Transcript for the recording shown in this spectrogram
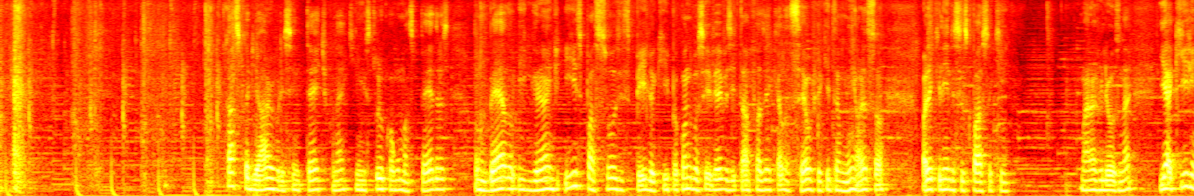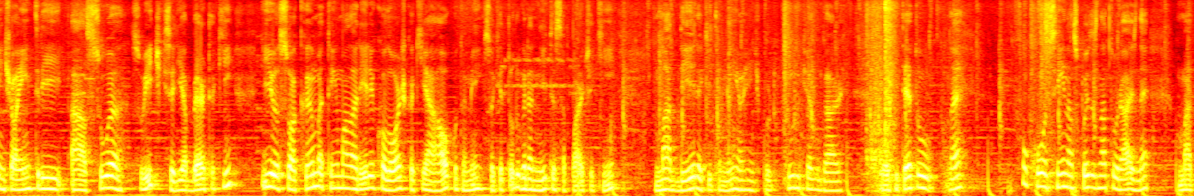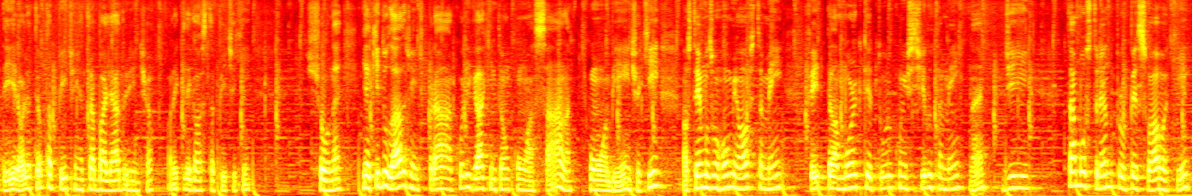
casca de árvore sintético, né? Que mistura com algumas pedras. Um belo e grande e espaçoso espelho aqui para quando você vier visitar fazer aquela selfie aqui também. Olha só, olha que lindo esse espaço aqui. Maravilhoso, né? E aqui, gente, ó, entre a sua suíte, que seria aberta aqui, e a sua cama, tem uma lareira ecológica que é álcool também. Isso aqui é todo granito, essa parte aqui. Madeira aqui também, ó, gente, por tudo que é lugar. O arquiteto, né, focou assim nas coisas naturais, né? Madeira, olha até o tapete retrabalhado, gente, ó. Olha que legal esse tapete aqui. Show, né? E aqui do lado, gente, para coligar aqui então com a sala, com o ambiente aqui, nós temos um home office também feito pela Amor Arquitetura com estilo também, né? De tá mostrando para o pessoal aqui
